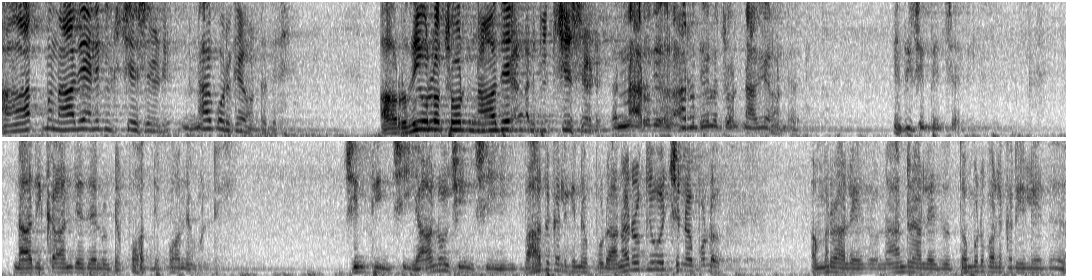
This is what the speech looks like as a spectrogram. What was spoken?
ఆ ఆత్మ నాదే అని ఫిక్స్ చేసాడు నా కొరకే ఉంటుంది. ఆ హృదయంలో చోటు నాదే అని ఫిక్స్ చేశాడు నా హృదయం ఆ హృదయంలో చోటు నాగే ఉండదు. ఎందుకు చింతించాలి? నాది కాంతి ఏదైనా ఉంటే పోద్ది పోనివ్వండి. చింతించి ఆలోచించి బాధ కలిగినప్పుడు అనారోగ్యం వచ్చినప్పుడు అమ్మ రాలేదు నాన్న రాలేదు తమ్ముడు పలకరీయలేదు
